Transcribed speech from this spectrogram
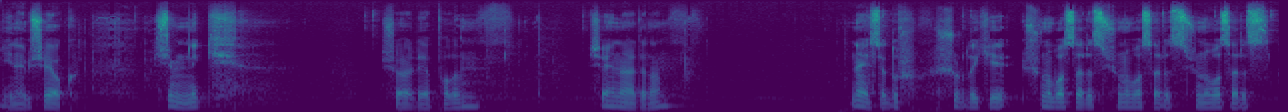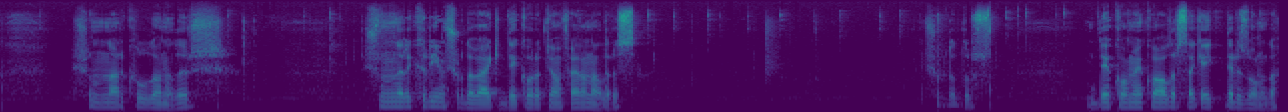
Yine bir şey yok. Şimdilik şöyle yapalım. Şey nerede lan? Neyse dur. Şuradaki şunu basarız, şunu basarız, şunu basarız. Şunlar kullanılır. Şunları kırayım şurada belki dekorasyon falan alırız. Şurada dursun. Deko meko alırsak ekleriz onu da.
